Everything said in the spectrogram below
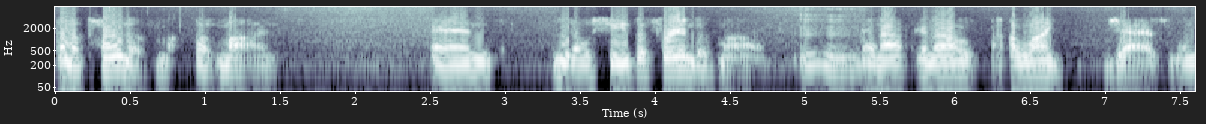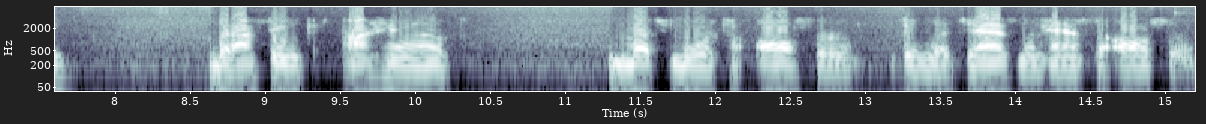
an opponent of mine. And you know, she's a friend of mine, mm-hmm. and I and I I like Jasmine, but I think I have much more to offer than what Jasmine has to offer,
